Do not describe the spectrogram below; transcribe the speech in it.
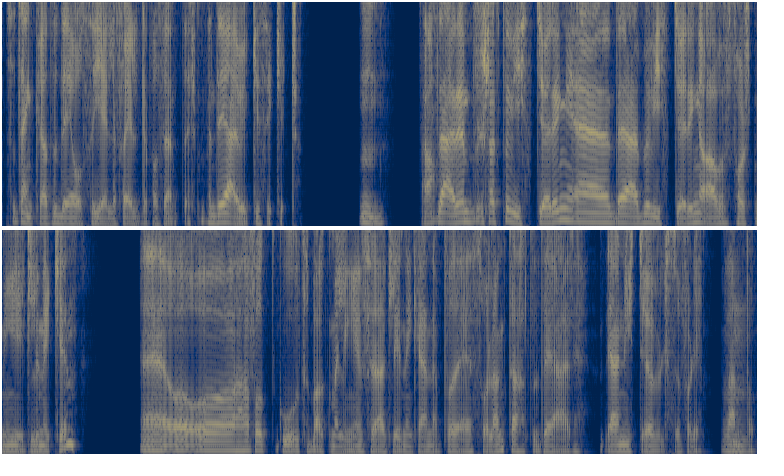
så tenker vi at det også gjelder for eldre pasienter. Men det er jo ikke sikkert. Mm. Ja. Så det er en slags bevisstgjøring, eh, det er bevisstgjøring av forskning i klinikken, eh, og, og har fått gode tilbakemeldinger fra klinikerne på det så langt, at det er, det er nyttig øvelse for dem å være med på.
